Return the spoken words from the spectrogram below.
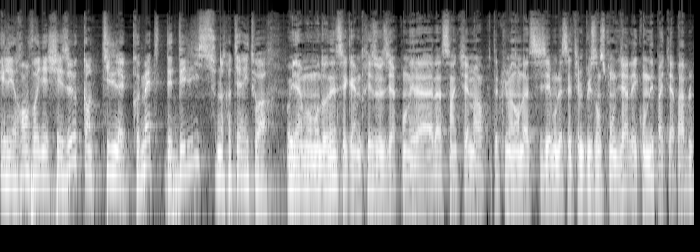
et les renvoyer chez eux quand ils commettent des délits sur notre territoire? Oui, à un moment donné, c'est quand même triste de se dire qu'on est la, cinquième, alors peut-être plus maintenant la sixième ou la septième puissance mondiale et qu'on n'est pas capable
